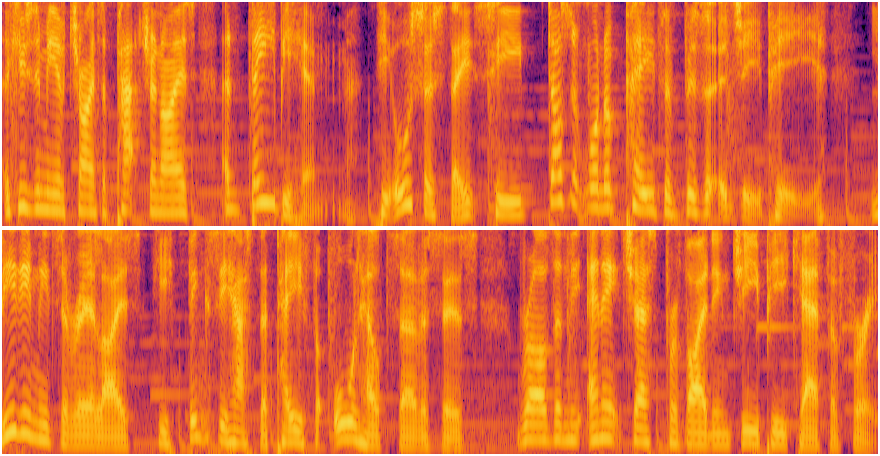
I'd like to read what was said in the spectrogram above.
accusing me of trying to patronize and baby him. He also states he doesn't want to pay to visit a GP, leading me to realize he thinks he has to pay for all health services rather than the NHS providing GP care for free.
